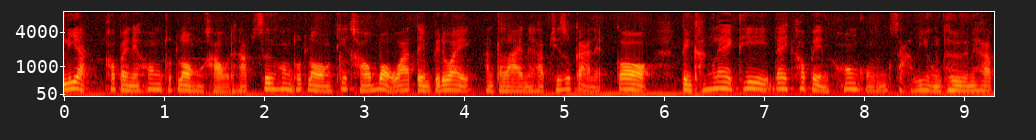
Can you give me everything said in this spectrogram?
เรียกเข้าไปในห้องทดลองของเขานะครับ ซึ่งห้องทดลองที่เขาบอกว่าเต็มไปด้วยอันตรายนะครับ ชิซุกะเนี่ยก็เป็นครั้งแรกที่ได้เข้าเป็นห้องของสามีของเธอนะครับ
